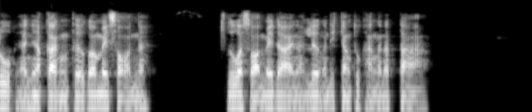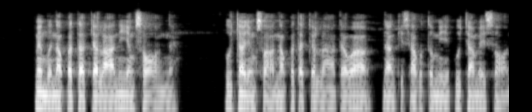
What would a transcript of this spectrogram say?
รูปอันนี้อาการของเธอก็ไม่สอนนะ รู้ว่าสอนไม่ได้นะเรื่องอนิจจังทุกขังอนัตตา ไม่เหมือนนางปตัจจารานี่ยังสอนนะพระเจ้ายังสอนนางปตัจจารา แต่ว่านางกิสากุตมีพระเจ้าไม่สอน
